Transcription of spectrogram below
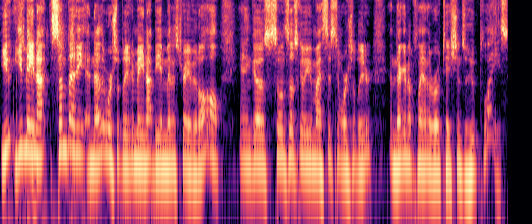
you, you may not somebody another worship leader may not be administrative at all and goes so and so's going to be my assistant worship leader and they're going to plan the rotations of who plays.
